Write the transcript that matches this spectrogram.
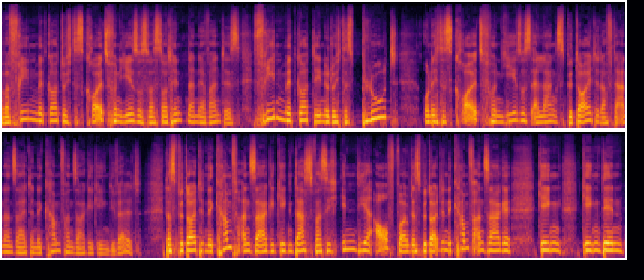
Aber Frieden mit Gott durch das Kreuz von Jesus, was dort hinten an der Wand ist, Frieden mit Gott, den du durch das Blut und durch das Kreuz von Jesus erlangst, bedeutet auf der anderen Seite eine Kampfansage gegen die Welt. Das bedeutet eine Kampfansage gegen das, was sich in dir aufbäumt. Das bedeutet eine Kampfansage gegen, gegen den,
